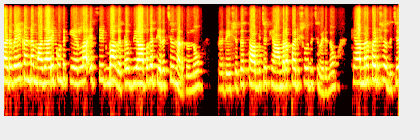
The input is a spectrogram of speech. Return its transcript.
കടുവയെ കണ്ട മദാരിക്കുണ്ട് കേരള എസ്റ്റേറ്റ് ഭാഗത്ത് വ്യാപക തിരച്ചിൽ നടത്തുന്നു. പ്രദേശത്ത് സ്ഥാപിച്ച ക്യാമറ പരിശോധിച്ചു വരുന്നു. ക്യാമറ പരിശോധിച്ച്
